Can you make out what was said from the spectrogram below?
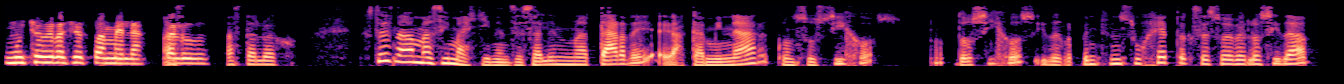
Muchas gracias, Pamela. Saludos. Hasta, hasta luego. Ustedes nada más imagínense, salen una tarde a caminar con sus hijos, ¿no? dos hijos, y de repente un sujeto exceso de velocidad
